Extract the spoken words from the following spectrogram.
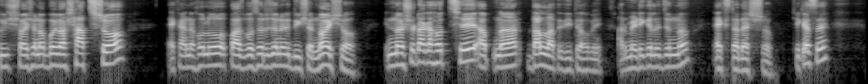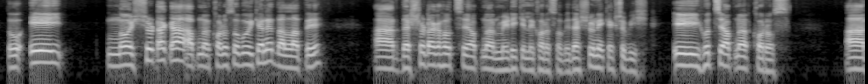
দুই, ছয়শো নব্বই বা সাতশো, এখানে হলো পাঁচ বছরের জন্য দুইশো, নয়শো। নয়শো টাকা হচ্ছে আপনার দাল্লাতে দিতে হবে, আর মেডিকেলের জন্য এক্সট্রা দেড়শো, ঠিক আছে? তো এই নয়শো টাকা আপনার খরচ হবে ওইখানে দাল্লাতে। আর দেড়শো টাকা হচ্ছে আপনার মেডিকেলে খরচ হবে, দেড়শো নিক একশো বিশ। এই হচ্ছে আপনার খরচ। আর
